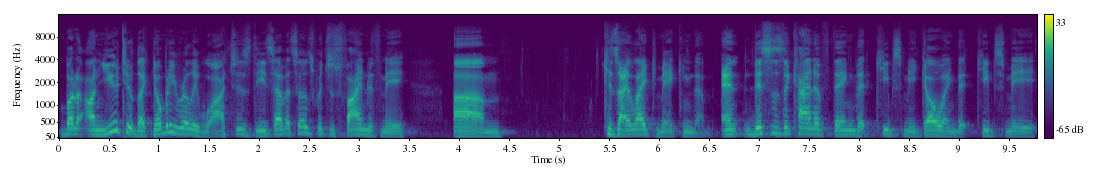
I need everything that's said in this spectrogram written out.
But on YouTube, like nobody really watches these episodes, which is fine with me, because I like making them, and this is the kind of thing that keeps me going, that keeps me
